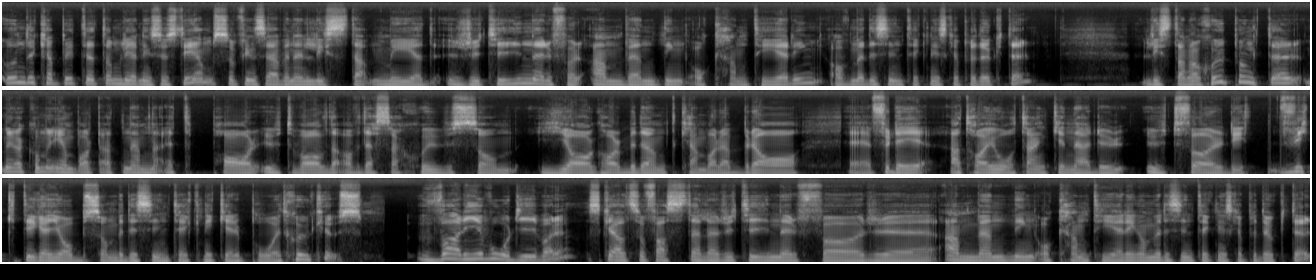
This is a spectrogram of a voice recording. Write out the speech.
Under kapitlet om ledningssystem så finns även en lista med rutiner för användning och hantering av medicintekniska produkter. Listan har sju punkter, men jag kommer enbart att nämna ett par utvalda av dessa sju som jag har bedömt kan vara bra eh, för dig att ha i åtanke när du utför ditt viktiga jobb som medicintekniker på ett sjukhus. Varje vårdgivare ska alltså fastställa rutiner för eh, användning och hantering av medicintekniska produkter.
